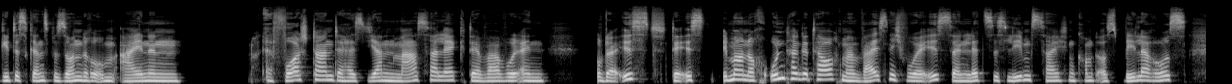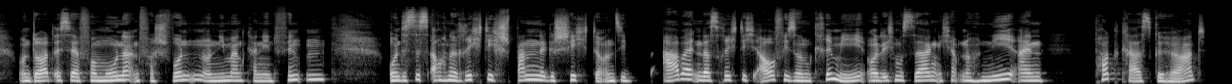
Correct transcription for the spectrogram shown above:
geht es ganz besondere um einen äh, Vorstand, der heißt Jan Masalek, der war wohl ein oder ist, der ist immer noch untergetaucht. Man weiß nicht, wo er ist. Sein letztes Lebenszeichen kommt aus Belarus und dort ist er vor Monaten verschwunden und niemand kann ihn finden. Und es ist auch eine richtig spannende Geschichte und sie arbeiten das richtig auf wie so ein Krimi. Und ich muss sagen, ich habe noch nie einen Podcast gehört,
